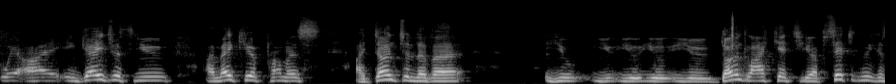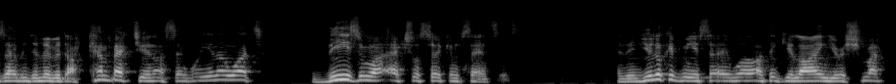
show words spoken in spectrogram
where I engage with you I make you a promise, I don't deliver, you you you you you don't like it, you're upset with me because I haven't delivered. I come back to you and I say, well, you know what? These are my actual circumstances. And then you look at me and say, well, I think you're lying, you're a schmuck.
